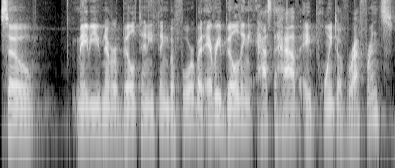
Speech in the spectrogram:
So, maybe you've never built anything before, but every building has to have a point of reference.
